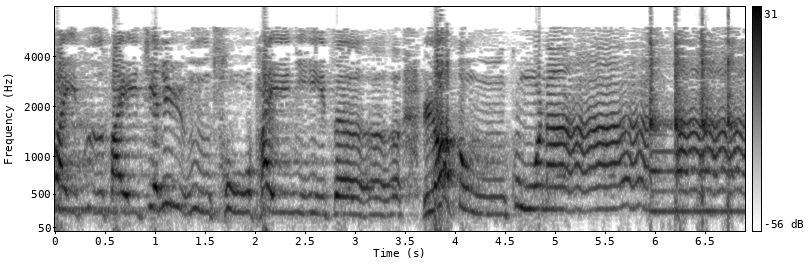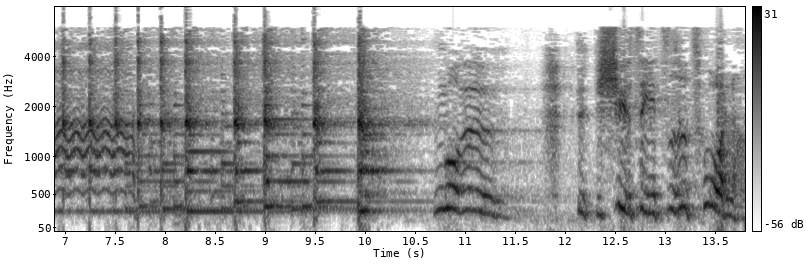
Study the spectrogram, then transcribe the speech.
非子非姐女错配你这老东姑呐！我学生知错了，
